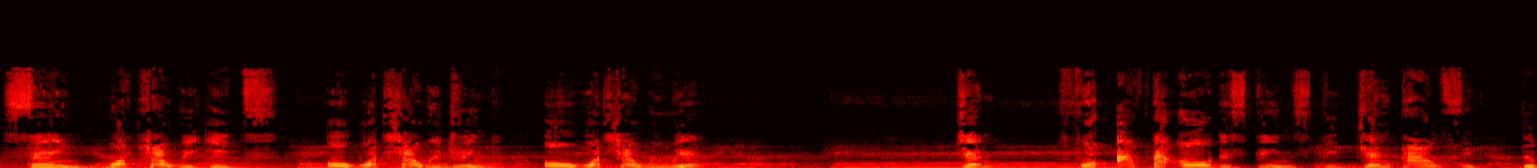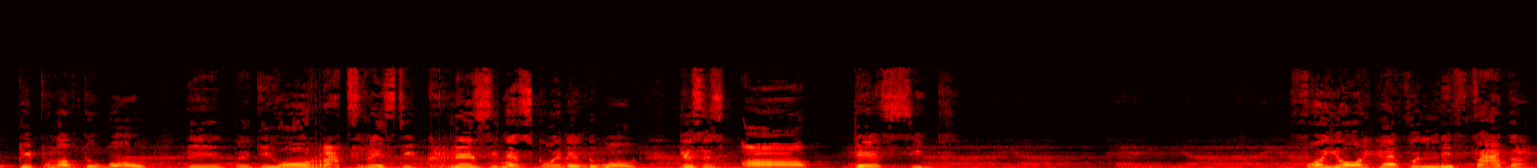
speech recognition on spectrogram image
saying, What shall we eat? Or what shall we drink? Or what shall we wear? Gen- for after all these things, the Gentiles seek the people of the world, the, the, whole rat race, the craziness going in the world. This is all they seek. For your heavenly Father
